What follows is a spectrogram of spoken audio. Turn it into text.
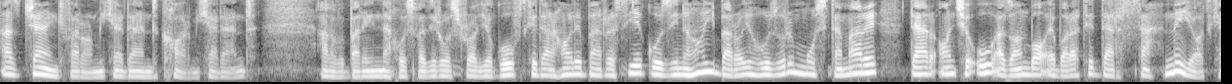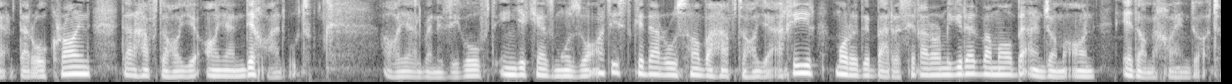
از جنگ فرار می کردند کار می کردند. علاوه بر این نخست وزیر استرالیا گفت که در حال بررسی گزینه‌هایی برای حضور مستمر در آنچه او از آن با عبارت در صحنه یاد کرد در اوکراین در هفته های آینده خواهد بود آقای البنزی گفت این یکی از موضوعاتی است که در روزها و هفته های اخیر مورد بررسی قرار می گیرد و ما به انجام آن ادامه خواهیم داد.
